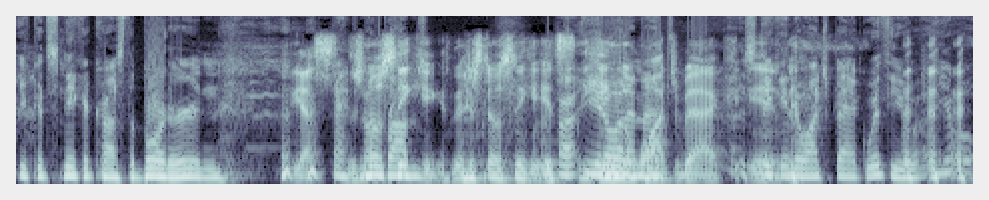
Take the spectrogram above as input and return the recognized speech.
You could sneak across the border and Yes, there's No no, sneaking. There's no sneaking. It's Uh, you sneaking know the I watch back. sticking in. the watch back with you. You know,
